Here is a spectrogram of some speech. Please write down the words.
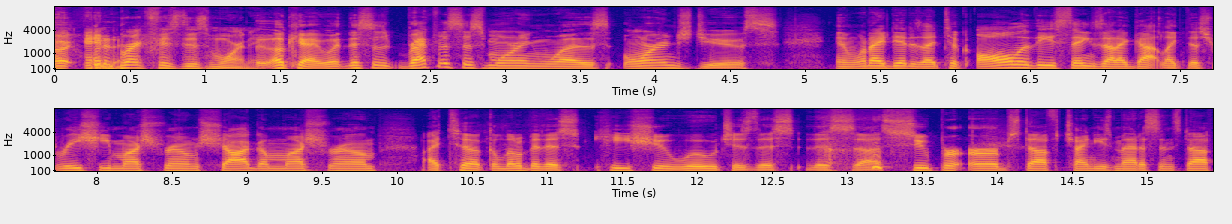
or, and breakfast this morning. Okay, what this is breakfast this morning was orange juice, and what I did is I took all of these things that I got, like this reishi mushroom, chaga mushroom. I took a little bit of this he shou wu, which is this this uh, super herb stuff, Chinese medicine stuff,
